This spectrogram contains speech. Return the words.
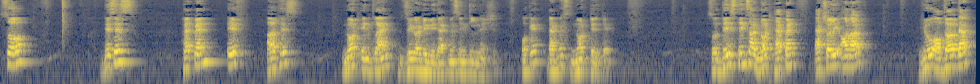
So this is happen if earth is not inclined 0 degree that means inclination. Okay. That means not tilted. So these things are not happen actually on earth. You observe that.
